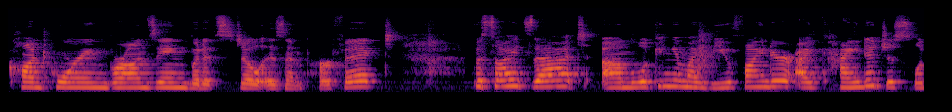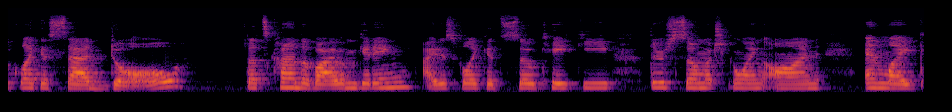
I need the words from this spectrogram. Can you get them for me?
contouring, bronzing, but it still isn't perfect. Besides that, um, looking in my viewfinder, I kind of just look like a sad doll. That's kind of the vibe I'm getting. I just feel like it's so cakey. There's so much going on. And like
